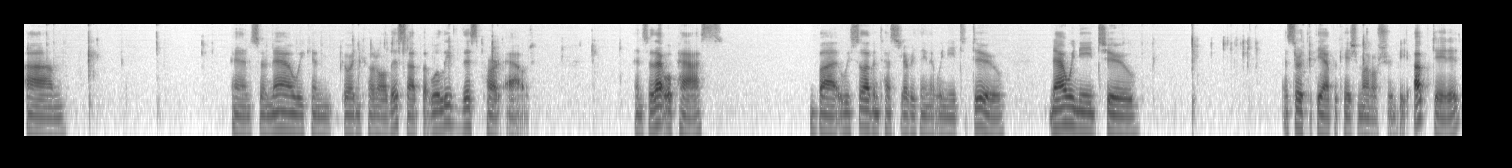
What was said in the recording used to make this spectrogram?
Um, and so now we can go ahead and code all this up, but we'll leave this part out. And so that will pass, but we still haven't tested everything that we need to do. Now we need to assert that the application model should be updated.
